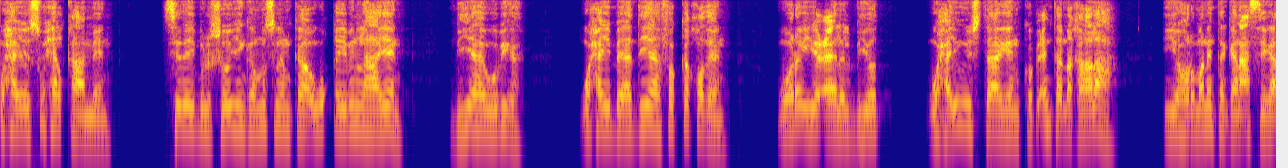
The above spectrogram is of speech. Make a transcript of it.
Waxay isu xilqaameen siday bulshooyinka muslimka ugu qaybin lahaayeen biyaha webiga. Waxay baadiyaha fog ka qodeen waro iyo ceelal biyood waxay u istaageen kobcinta dhaqaalaha iyo horumarinta ganacsiga.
